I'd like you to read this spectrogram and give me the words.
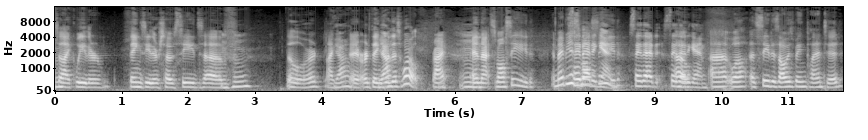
So like we either things either sow seeds of the Lord, like. Yeah. or things Yeah. Mm. of this world, right? And that small seed. It may be a say small that again seed. say that say that Oh, again Uh, well, a seed is always being planted,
